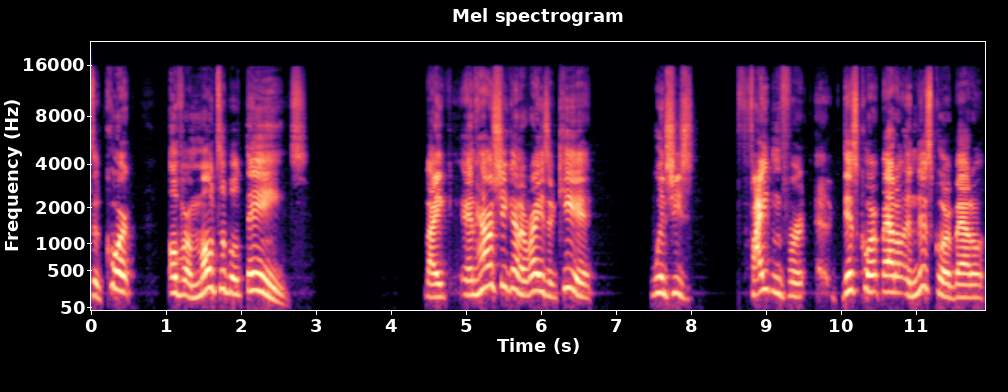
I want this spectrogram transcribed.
to court over multiple things. Like and how's she gonna raise a kid when she's fighting for uh, this court battle and this court battle?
